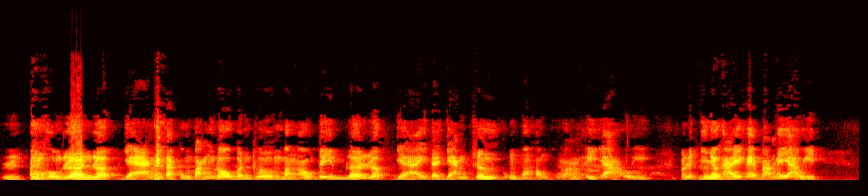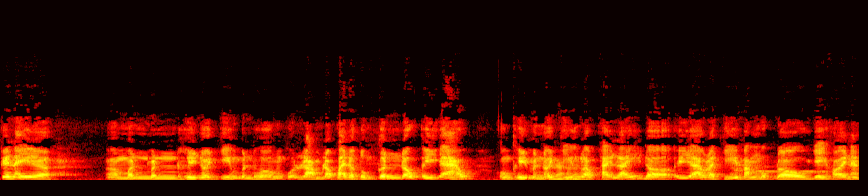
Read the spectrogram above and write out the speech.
Còn lên lớp giảng ta cũng bằng đồ bình thường bằng áo tím lên lớp dạy ta giảng sư cũng không có bằng y áo gì. Mà nó chỉ nhớ thầy thầy bằng y áo gì. Cái này à, mình mình khi nói chuyện bình thường không có làm đâu phải là tụng kinh đâu y áo còn khi mình nói Dạ. chuyện là phải lấy đồ y áo là chỉ bằng một đồ vậy thôi nè.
